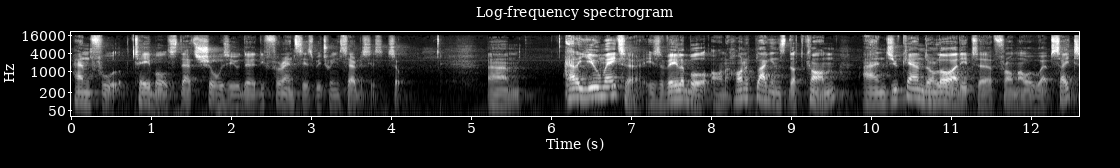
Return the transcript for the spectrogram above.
handful tables that shows you the differences between services. So. Um, LU Meter is available on hornetplugins.com and you can download it uh, from our website.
